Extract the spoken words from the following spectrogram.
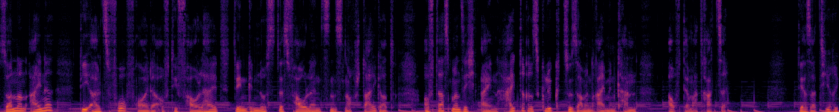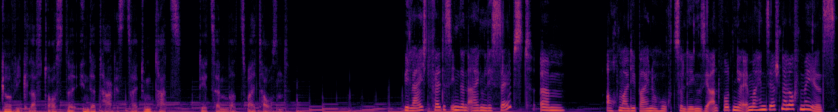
sondern eine, die als Vorfreude auf die Faulheit den Genuss des Faulenzens noch steigert, auf das man sich ein heiteres Glück zusammenreimen kann auf der Matratze. Der Satiriker Wiglaf Droste in der Tageszeitung Taz, Dezember 2000. Wie leicht fällt es Ihnen denn eigentlich selbst, ähm, auch mal die Beine hochzulegen? Sie antworten ja immerhin sehr schnell auf Mails.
